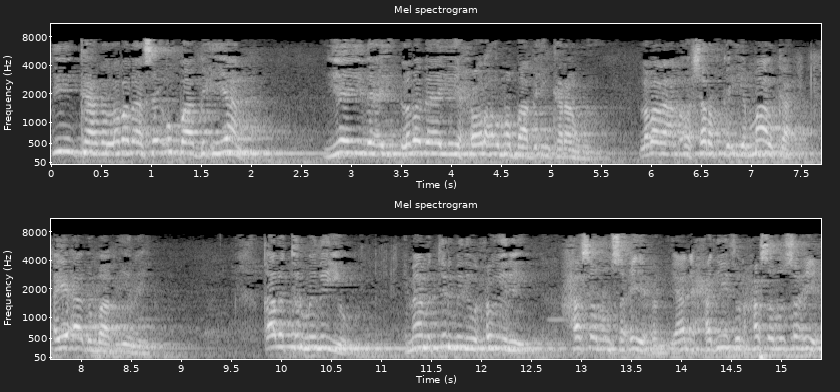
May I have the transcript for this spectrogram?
Diinkaada labadaasay u baabi'iyaan yeyda labadaa yey xoolaha uma baabi'in karaan wey. Labadan oo sharafka iyo maalka ayaa aada u baabi'inaya qaala tirmidiyu imaam tirmidi wuxuu yidhi xasanun saxiixun yani xadiiun xasanun saxiix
